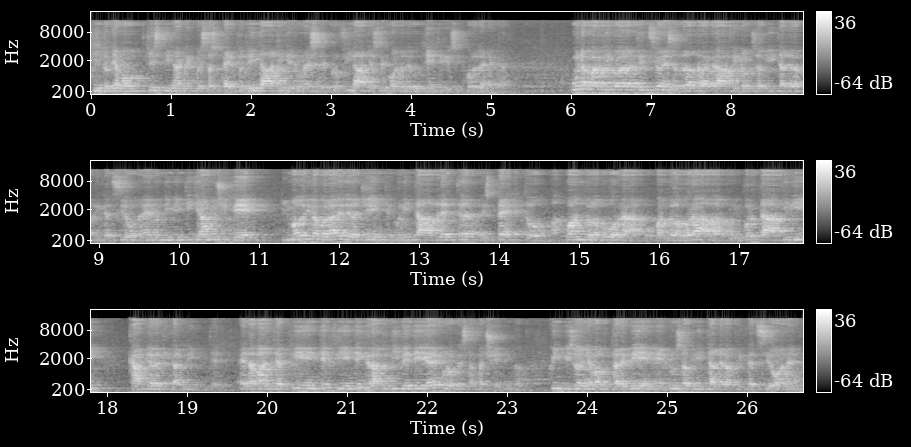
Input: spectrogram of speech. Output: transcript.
Quindi dobbiamo gestire anche questo aspetto dei dati che devono essere profilati a seconda dell'utente che si collega. Una particolare attenzione è stata data alla grafica all'usabilità dell'applicazione, non dimentichiamoci che il modo di lavorare della gente con i tablet rispetto a quando lavora o quando lavorava con i portatili cambia radicalmente. È davanti al cliente, il cliente è in grado di vedere quello che sta facendo quindi bisogna valutare bene l'usabilità dell'applicazione,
